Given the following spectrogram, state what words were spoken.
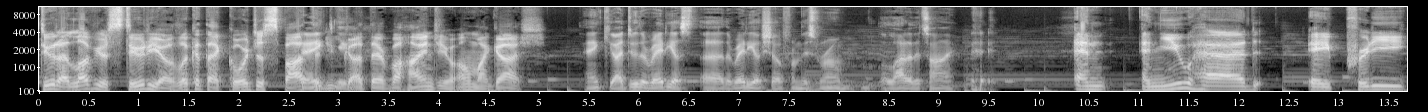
Dude, I love your studio. Look at that gorgeous spot Thank that you've you. got there behind you. Oh my gosh. Thank you. I do the radio uh, the radio show from this room a lot of the time. And and you had a pretty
